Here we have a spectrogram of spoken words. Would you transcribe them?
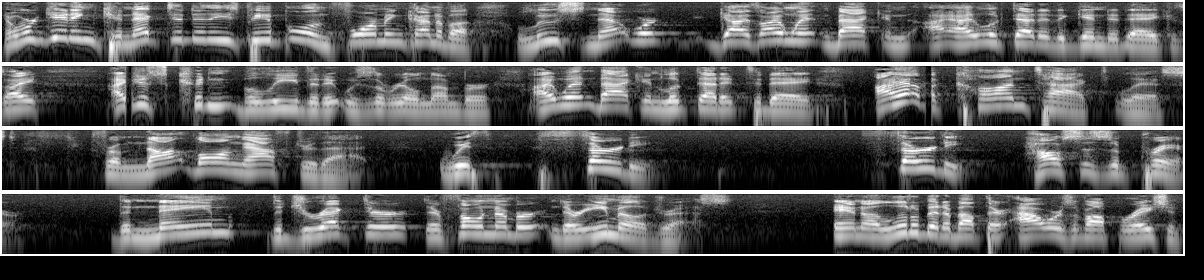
And we're getting connected to these people and forming kind of a loose network. Guys, I went back and I, I looked at it again today because I, I just couldn't believe that it was the real number. I went back and looked at it today. I have a contact list from not long after that with 30, 30 houses of prayer. The name, the director, their phone number, and their email address, and a little bit about their hours of operation.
